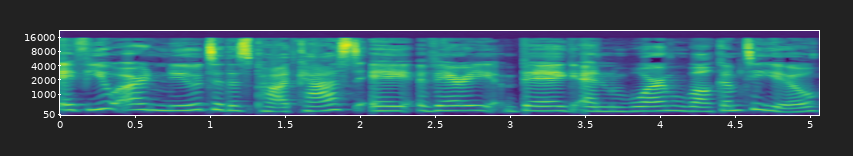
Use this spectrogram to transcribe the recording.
If you are new to this podcast, a very big and warm welcome to you.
